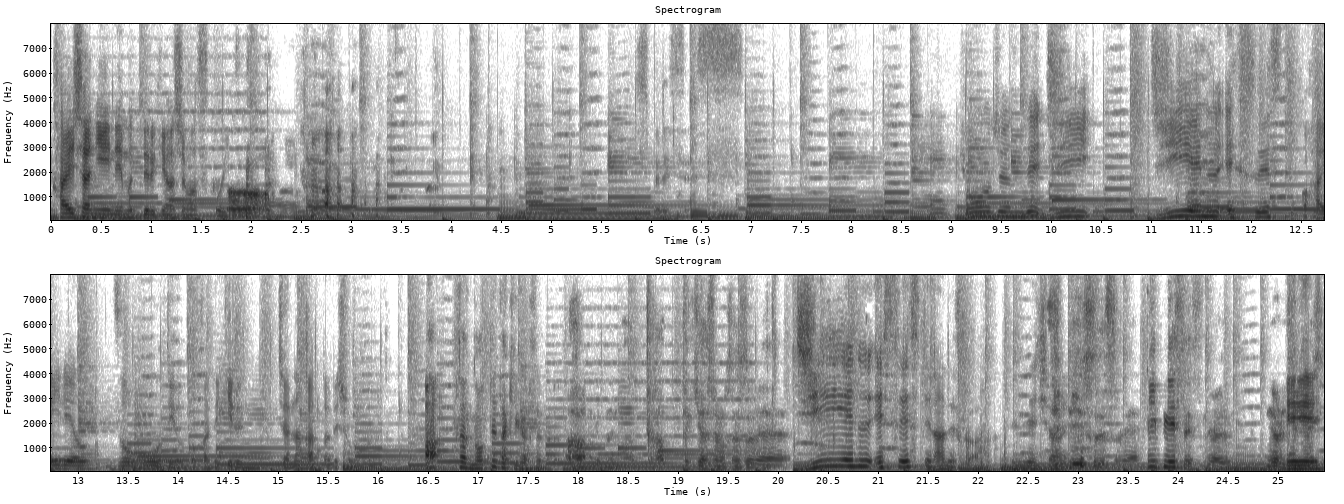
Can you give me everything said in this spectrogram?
会社に眠ってる気がします、こいつ 準で G GNSS とかハイレゾオーディオとかできるんじゃなかったでしょうか？あ、多分乗ってた気がする。あ、なんかあった気がしますね、それ。GNSS って何ですか？全然知らない。GPS ですね。TPS ですね。えー GPS です。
